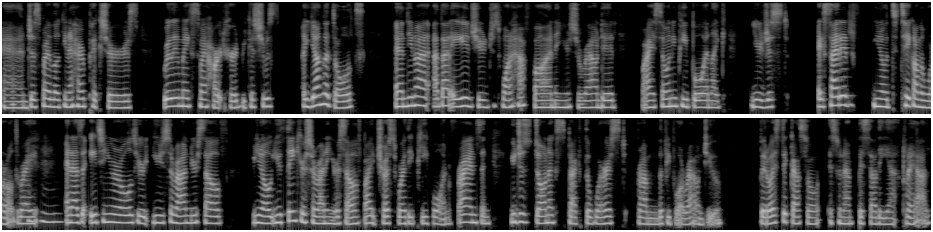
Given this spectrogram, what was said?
and just by looking at her pictures, really makes my heart hurt because she was a young adult. And, you know, at, at that age, you just want to have fun and you're surrounded by so many people, and like you're just excited you know, to take on the world, right? Mhm. And as an 18 year old, you're you surround yourself, you know, you think you're surrounding yourself by trustworthy people and friends, and you just don't expect the worst from the people around you. Pero este caso es una pesadilla real.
